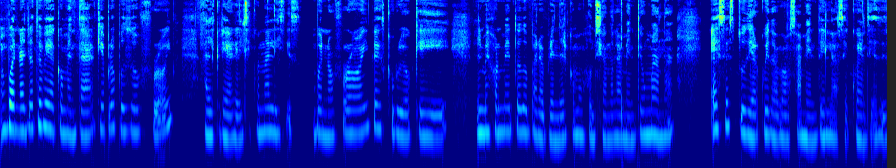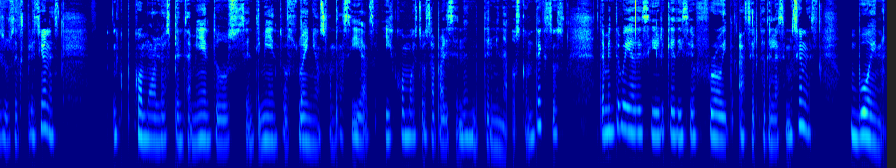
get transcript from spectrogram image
Bueno, yo te voy a comentar qué propuso Freud al crear el psicoanálisis. Bueno, Freud descubrió que el mejor método para aprender cómo funciona la mente humana es estudiar cuidadosamente las secuencias de sus expresiones, como los pensamientos, sentimientos, sueños, fantasías y cómo estos aparecen en determinados contextos. También te voy a decir qué dice Freud acerca de las emociones. Bueno,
